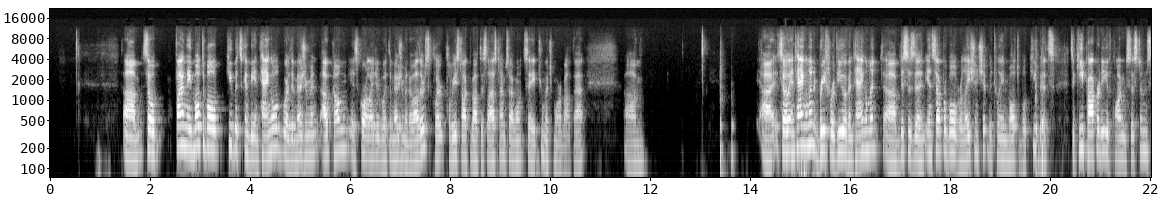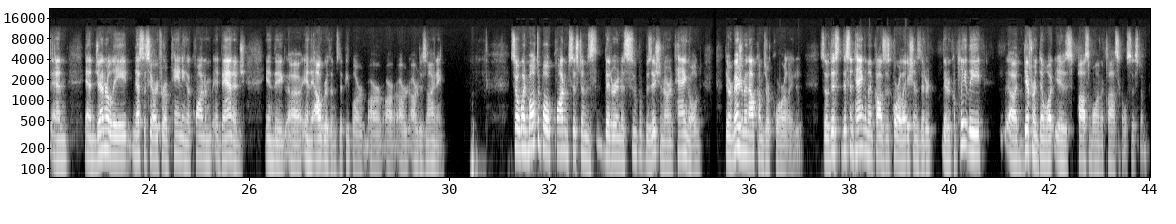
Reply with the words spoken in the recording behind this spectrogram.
Um, so finally, multiple qubits can be entangled where the measurement outcome is correlated with the measurement of others. Clarice talked about this last time, so I won't say too much more about that. Um, uh, so entanglement, a brief review of entanglement. Uh, this is an inseparable relationship between multiple qubits. It's a key property of quantum systems and, and generally necessary for obtaining a quantum advantage in the, uh, in the algorithms that people are, are, are, are designing. So when multiple quantum systems that are in a superposition are entangled, their measurement outcomes are correlated. So this, this entanglement causes correlations that are, that are completely uh, different than what is possible in a classical system.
